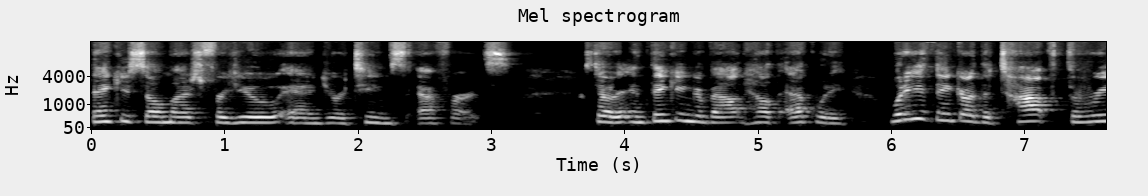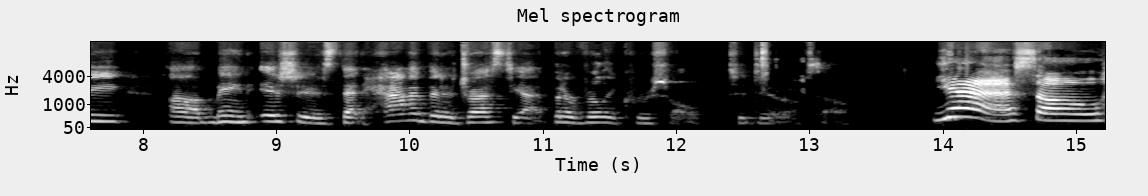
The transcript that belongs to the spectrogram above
Thank you so much for you and your team's efforts. So, in thinking about health equity, what do you think are the top three uh, main issues that haven't been addressed yet, but are really crucial? To do. So yeah, so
